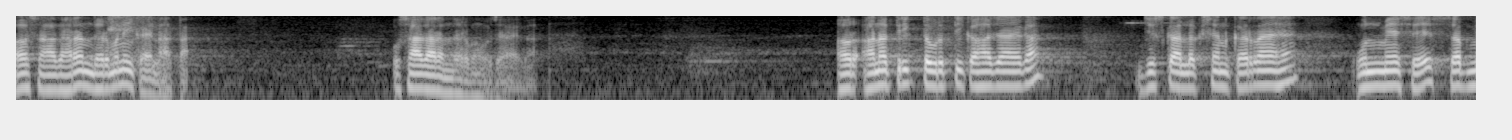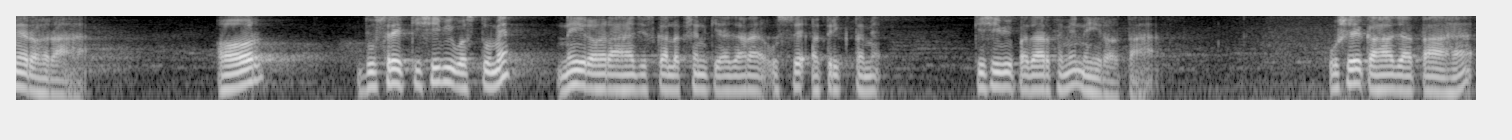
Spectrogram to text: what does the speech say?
असाधारण धर्म नहीं कहलाता। वो साधारण धर्म हो जाएगा। और अनतिरिक्त वृत्ति कहा जाएगा, जिसका लक्षण कर रहे हैं, उनमें से सब में रह रहा है। और दूसरे किसी भी वस्तु में नहीं रह रहा है, जिसका लक्षण किया जा रहा है, उससे अतिरिक्त में किसी भी पदार्थ में नहीं रहता है। उसे कहा जाता है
